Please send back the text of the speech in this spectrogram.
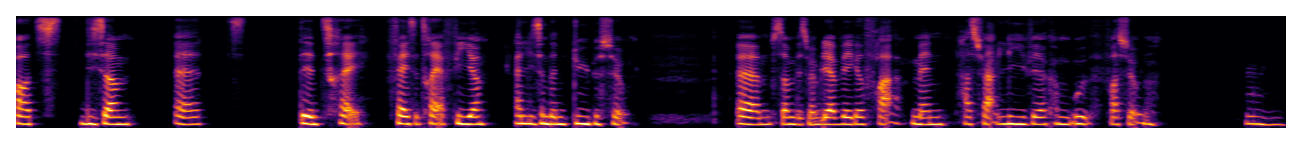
og t- ligesom øh, at den tre, fase 3 og 4 er ligesom den dybe søvn. Øhm, som hvis man bliver vækket fra, men har svært lige ved at komme ud fra søvnet. Mm.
